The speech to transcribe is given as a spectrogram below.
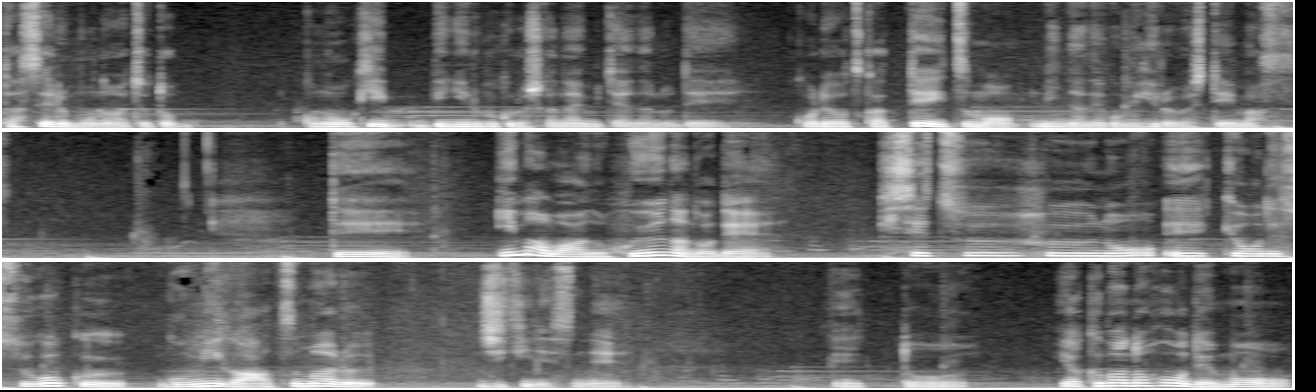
出せるものはちょっとこの大きいビニール袋しかないみたいなのでこれを使っていつもみんなでゴミ拾いをしています。で今はあの冬なので季節風の影響ですごくゴミが集まる時期ですね。えっと役場の方でも、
